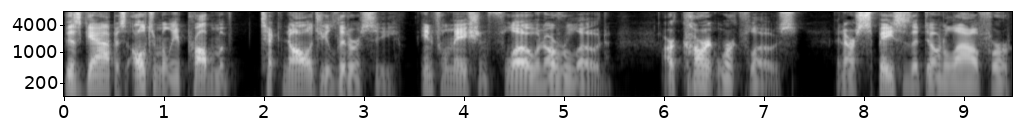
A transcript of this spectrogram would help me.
This gap is ultimately a problem of technology literacy, information flow and overload, our current workflows, and our spaces that don't allow for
